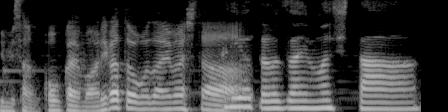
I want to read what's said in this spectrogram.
ゆみさん、今回もありがとうございました。ありがとうございました。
